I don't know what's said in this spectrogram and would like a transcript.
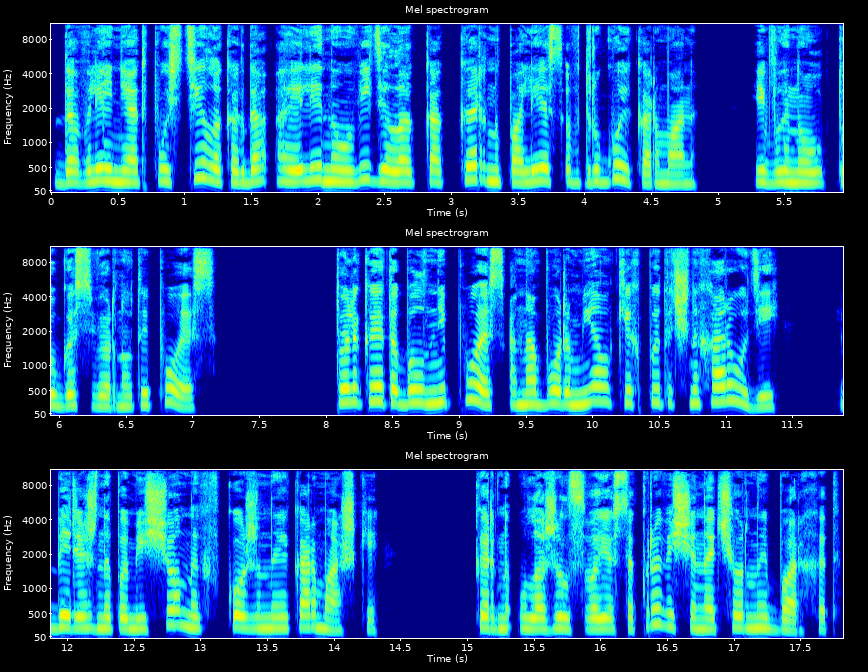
Давление отпустило, когда Айлина увидела, как Керн полез в другой карман и вынул туго свернутый пояс. Только это был не пояс, а набор мелких пыточных орудий — бережно помещенных в кожаные кармашки. Керн уложил свое сокровище на черный бархат.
